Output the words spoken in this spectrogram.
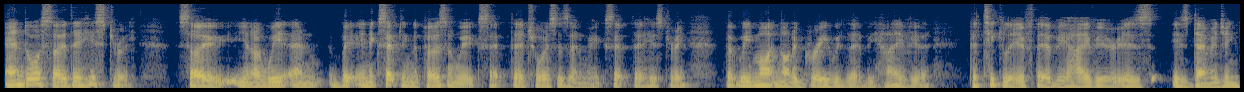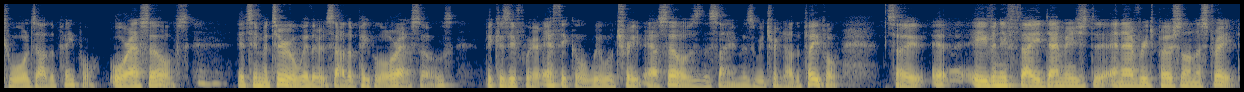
and also their history. So, you know, we, and in accepting the person, we accept their choices and we accept their history, but we might not agree with their behavior, particularly if their behavior is, is damaging towards other people or ourselves. Mm-hmm. It's immaterial whether it's other people or ourselves, because if we're ethical, we will treat ourselves the same as we treat other people. So, uh, even if they damaged an average person on the street,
